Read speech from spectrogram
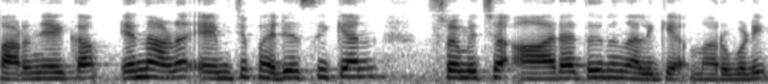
പറഞ്ഞേക്കാം. എന്നാണ് എം ജി പരിഹസിക്കാൻ ശ്രമിച്ച ആരാധകന് നൽകിയ മറുപടി.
